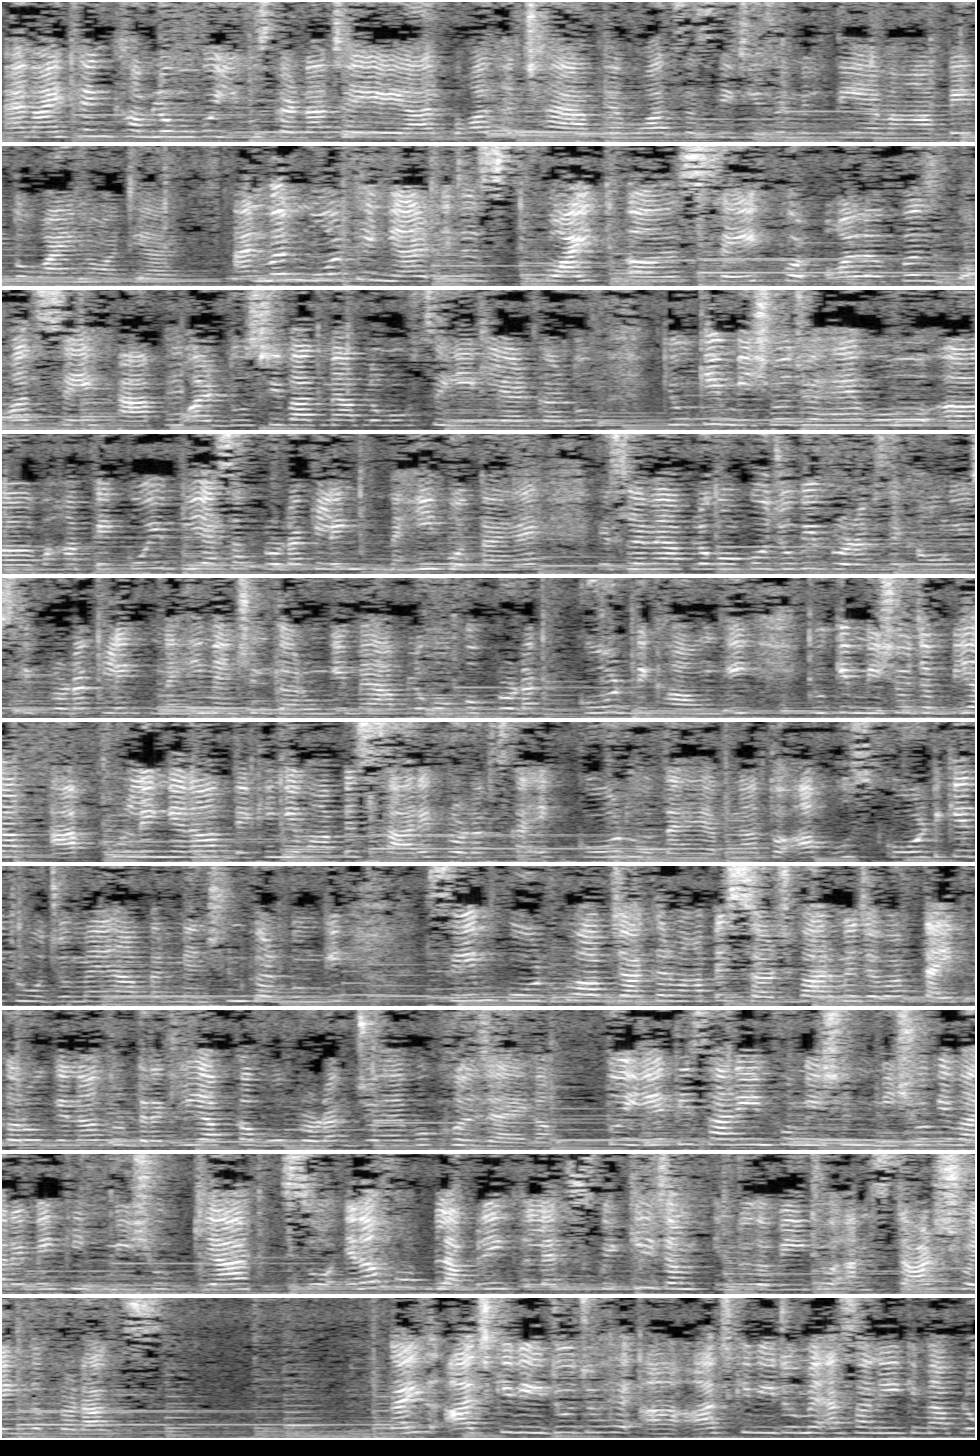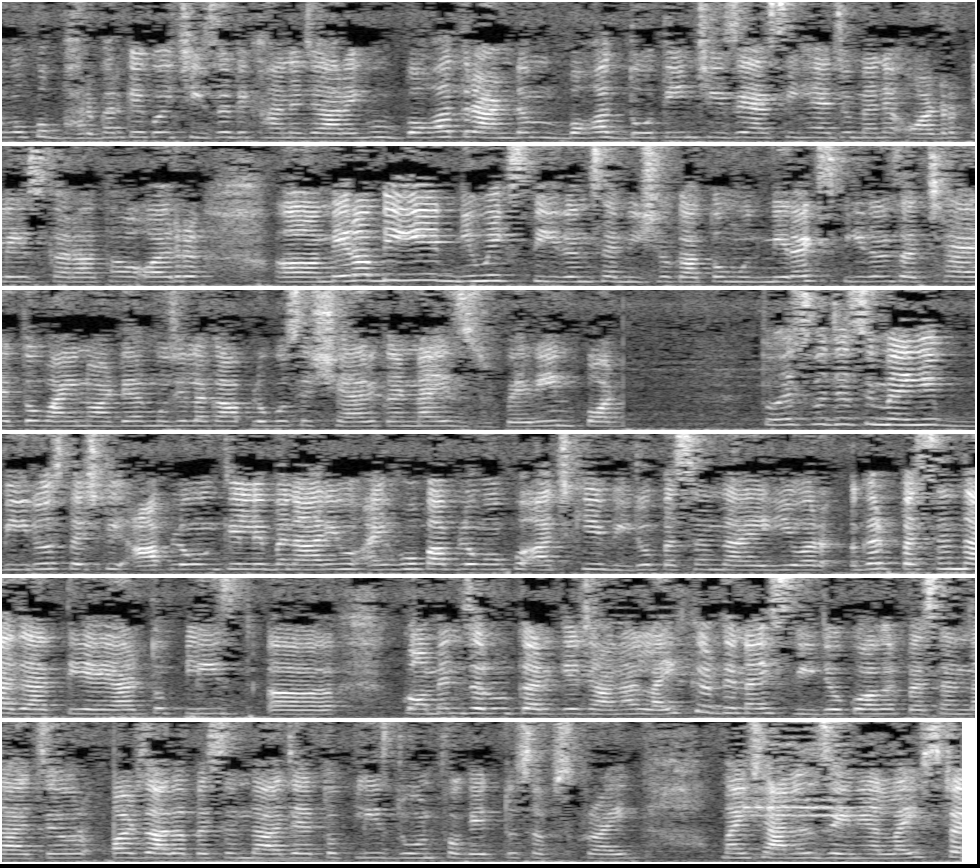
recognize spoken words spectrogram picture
एंड आई थिंक हम लोगों को यूज़ करना चाहिए यार। बहुत अच्छा ऐप है बहुत सस्ती चीज़ें मिलती है वहाँ पे तो वाई नॉट यार? एंड वन मोर थिंग यार it is quite safe for all of us बहुत सेफ़ ऐप है। और दूसरी बात मैं आप लोगों से ये क्लियर कर दूँ क्योंकि मीशो जो है वो uh, वहाँ पे कोई भी ऐसा प्रोडक्ट लिंक नहीं होता है। इसलिए मैं आप लोगों को जो भी प्रोडक्ट दिखाऊँगी उसकी प्रोडक्ट लिंक नहीं मेंशन करूँगी, मैं आप लोगों को प्रोडक्ट कोड दिखाऊँगी, क्योंकि मीशो जब भी आप ऐप खोलेंगे ना, आप देखेंगे वहाँ पे सारे प्रोडक्ट्स का एक कोड होता है अपना तो आप उस कोड के थ्रू जो मैं यहाँ पर मेंशन कर दूँगी सेम कोड को आप जाकर वहाँ पे सर्च बार में जब आप टाइप करोगे ना तो डायरेक्टली आपका वो प्रोडक्ट जो है वो खुल जाएगा। तो ये थी सारी इन्फॉर्मेशन मीशो के बारे में कि मीशो क्या है। So enough of blabbering let's quickly jump into the video and start showing the products guys आज की वीडियो जो है आज की वीडियो में ऐसा नहीं कि मैं आप लोगों को भर भर के कोई चीज़ें दिखाने जा रही हूँ। बहुत रैंडम बहुत दो तीन चीज़ें ऐसी हैं जो मैंने ऑर्डर प्लेस करा था और आ, मेरा भी ये न्यू एक्सपीरियंस है मीशो का तो मेरा एक्सपीरियंस अच्छा है तो वाई नॉट यार? मुझे लगा आप लोगों से शेयर करना इज़ वेरी इंपॉर्टेंट तो इस वजह से मैं ये वीडियो स्पेशली आप लोगों के लिए बना रही हूँ। आई होप आप लोगों को आज की ये वीडियो पसंद आएगी और अगर पसंद आ जाती है यार तो प्लीज़ कमेंट ज़रूर करके जाना लाइक कर देना इस वीडियो को अगर पसंद आ जाए और, और ज़्यादा पसंद आ जाए तो please don't forget to subscribe my channel जेनिया life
